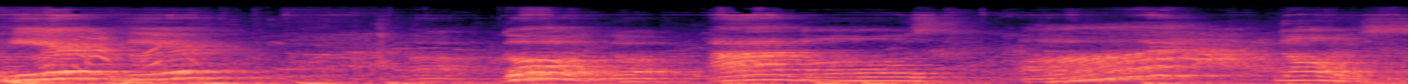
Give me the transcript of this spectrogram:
Here, here. Uh, go, go. Ah, nose. Ah, nose.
